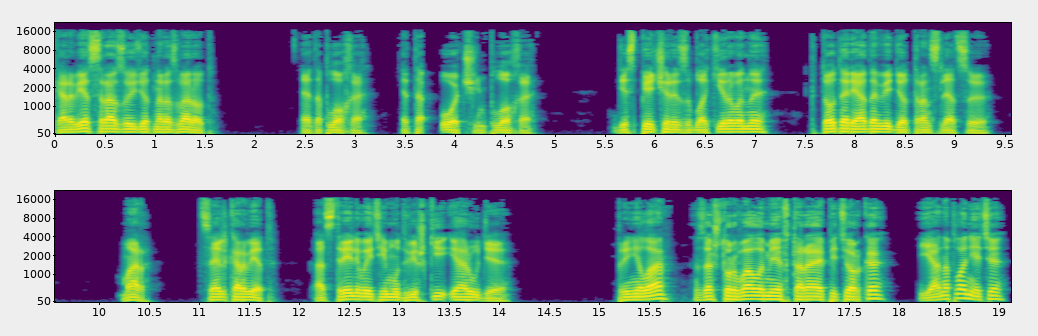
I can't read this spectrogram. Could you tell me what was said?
Корвет сразу идет на разворот. Это плохо. Это очень плохо. Диспетчеры заблокированы. Кто-то рядом ведет трансляцию. Мар, цель корвет. Отстреливайте ему движки и орудия. Приняла. За штурвалами вторая пятерка. Я на планете.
